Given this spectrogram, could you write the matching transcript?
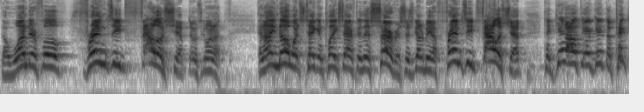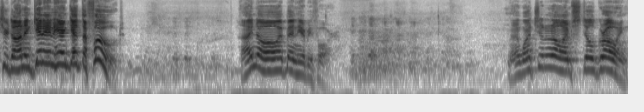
the wonderful frenzied fellowship that was going on. And I know what's taking place after this service. There's going to be a frenzied fellowship to get out there, get the picture done, and get in here and get the food. I know, I've been here before. I want you to know I'm still growing.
